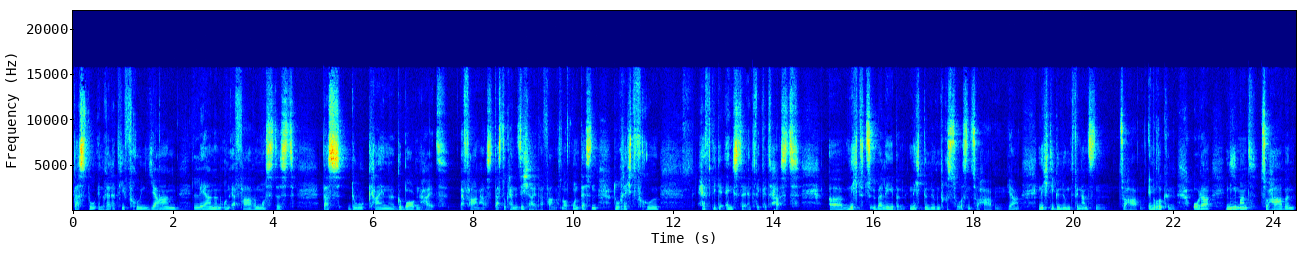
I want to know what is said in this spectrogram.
dass du in relativ frühen Jahren lernen und erfahren musstest, dass du keine Geborgenheit erfahren hast, dass du keine Sicherheit erfahren hast und aufgrund dessen du recht früh heftige Ängste entwickelt hast, ähm, nicht zu überleben, nicht genügend Ressourcen zu haben, ja? nicht die genügend Finanzen zu haben im Rücken. Oder niemand zu haben,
